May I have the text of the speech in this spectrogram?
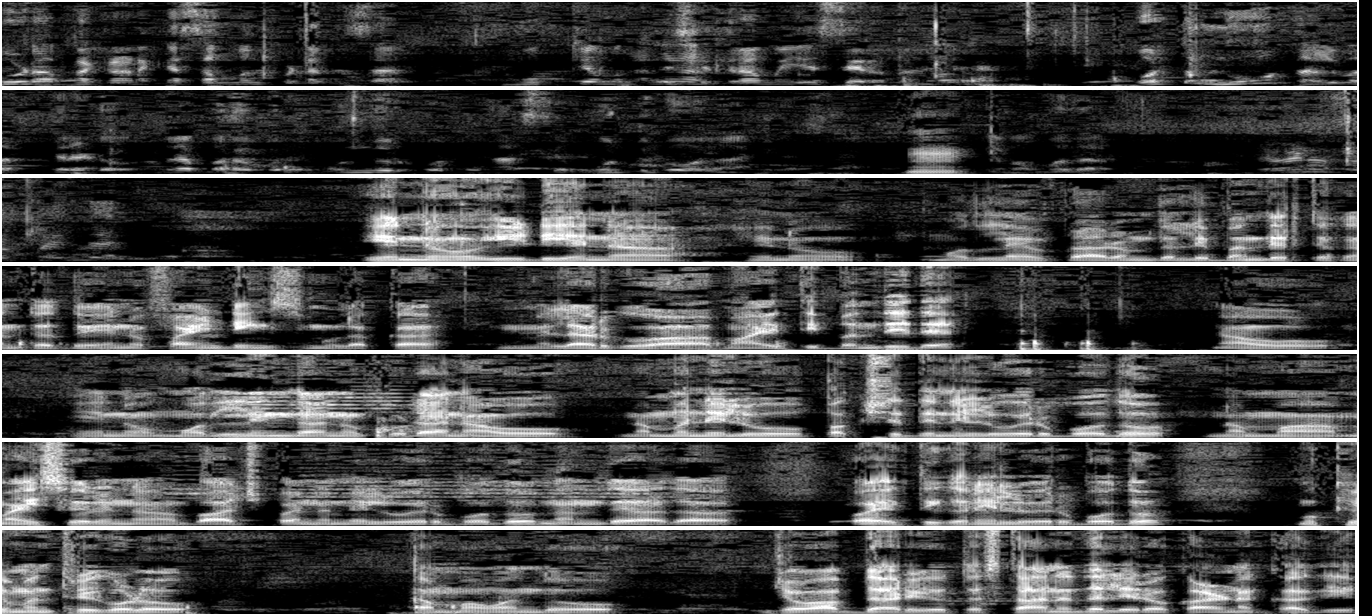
ಮೂಡ ಪ್ರಕರಣಕ್ಕೆ ಸಂಬಂಧಪಟ್ಟಂತೆ ಸರ್. ಮುಖ್ಯಮಂತ್ರಿ ಸಿದ್ದರಾಮಯ್ಯ ಸೇರಿದಂತೆ ಒಟ್ಟು ನೂರ ನಲವತ್ತೆರಡು ಅಂದ್ರೆ ಬರೋಬ್ಬರಿ ಮುನ್ನೂರು ಕೋಟಿ ಆಸ್ತಿ ಮುಟ್ಟುಗೋಲಾಗಿದೆ ನಿಮ್ಮ ಮೊದಲ. ಏನು ಇಡಿಯನ್ನ ಏನು ಮೊದಲನೇ ಪ್ರಾರಂಭದಲ್ಲಿ ಬಂದಿರತಕ್ಕಂಥದ್ದು ಏನು ಫೈಂಡಿಂಗ್ಸ್ ಮೂಲಕ ಎಲ್ಲರಿಗೂ ಆ ಮಾಹಿತಿ ಬಂದಿದೆ. ನಾವು ಏನು ಮೊದಲಿಂದಾನು ಕೂಡ ನಾವು ನಮ್ಮ ನಿಲುವು ಪಕ್ಷದ ನಿಲುವು ಇರ್ಬೋದು ನಮ್ಮ ಮೈಸೂರಿನ ಭಾಜಪಾನ ನಿಲುವು ಇರ್ಬೋದು ನಂದೇ ಆದ ವೈಯಕ್ತಿಕ ನಿಲುವು ಇರ್ಬೋದು. ಮುಖ್ಯಮಂತ್ರಿಗಳು ತಮ್ಮ ಒಂದು ಜವಾಬ್ದಾರಿಯುತ ಸ್ಥಾನದಲ್ಲಿರೋ ಕಾರಣಕ್ಕಾಗಿ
